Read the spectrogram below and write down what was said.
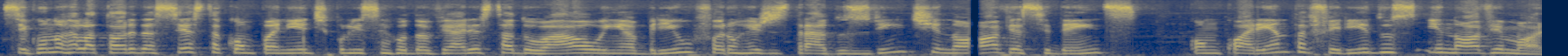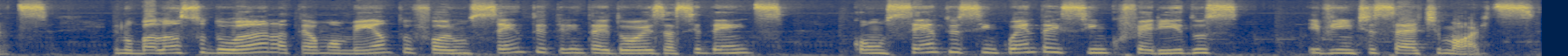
Segundo o relatório da Sexta Companhia de Polícia Rodoviária Estadual, em abril foram registrados 29 acidentes, com 40 feridos e 9 mortes. E no balanço do ano, até o momento, foram 132 acidentes, com 155 feridos e 27 mortes.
